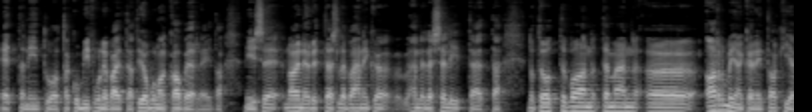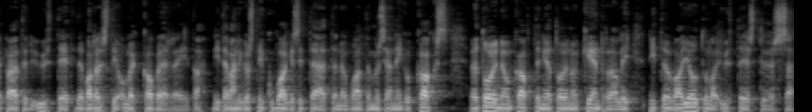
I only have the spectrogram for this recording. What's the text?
että niin tuota, kun Mifune väittää, että joo, mulla on kavereita, niin se nainen yrittää sille vähän niin kuin hänelle selittää, että no te olette vaan tämän ö, armeijankäynnin takia päätynyt yhteen, että te varsinaisesti ole kavereita. Niitä vähän niin niin kuvaakin sitä, että ne on vaan tämmöisiä niin kaksi, toinen on kapteeni ja toinen on kenraali, niitä vaan joutuu olla yhteistyössä,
